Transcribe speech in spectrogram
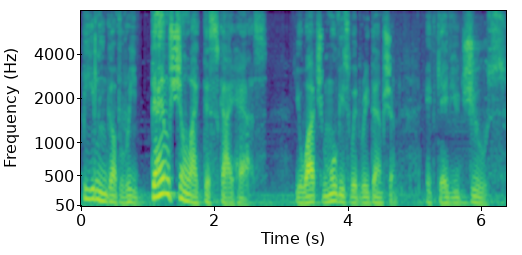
feeling of redemption like this guy has. You watch movies with redemption. It gave you juice.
